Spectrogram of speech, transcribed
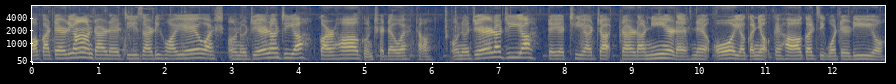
Agadiran Daredi Zardihoyewas Onojera Gia Garha Gunchedaweta. Onojera Gia Deatia Jataranire ne Oya Ganyoke Hagazi Waterio.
